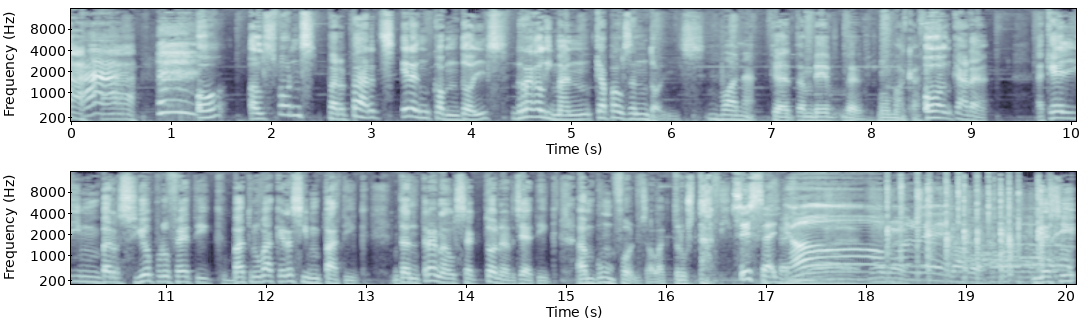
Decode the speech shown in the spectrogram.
o els fons per parts eren com dolls regalimant cap als endolls. Bona. Que també... Bé, Molt maca. o encara, aquell inversió profètic va trobar que era simpàtic d'entrar en el sector energètic amb un fons electrostàtic. Sí, senyor. Molt bé. Molt bé. I així,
